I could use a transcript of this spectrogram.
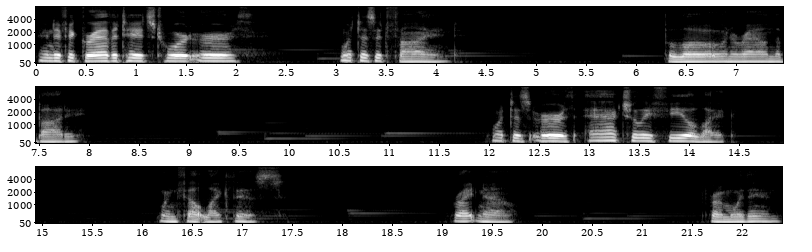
And if it gravitates toward Earth, what does it find below and around the body? What does Earth actually feel like when felt like this, right now, from within?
